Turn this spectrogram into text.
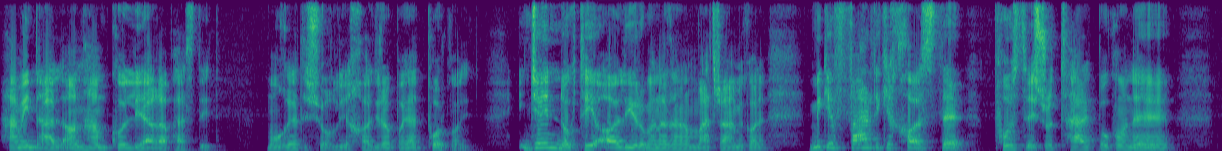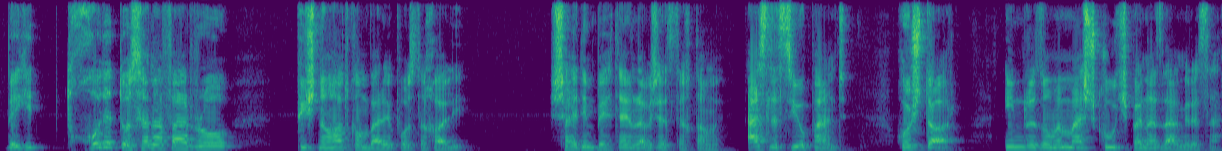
همین الان هم کلی عقب هستید. موقعیت شغلی خالی را باید پر کنید. اینجا این نکته عالی رو به نظرم مطرح می‌کنه. میگه فردی که خواسته پستش رو ترک بکنه بگید خودت دو سه نفر رو پیشنهاد کن برای پست خالی. شاید این بهترین روش استخدامه. اصل سی و پنج. هشدار. این رزومه مشکوک به نظر می‌رسد.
